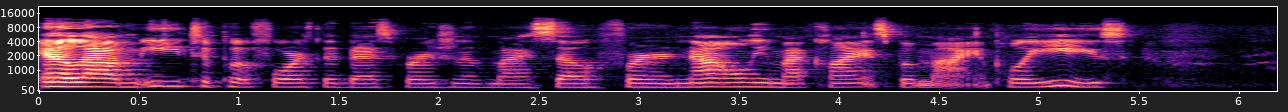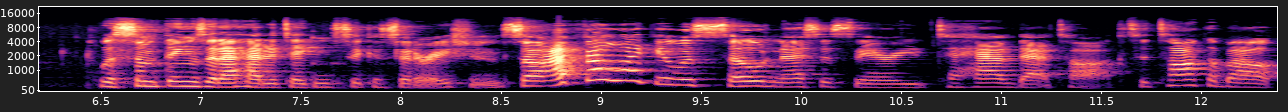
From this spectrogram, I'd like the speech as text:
and allow me to put forth the best version of myself for not only my clients but my employees was some things that I had to take into consideration. So I felt like it was so necessary to have that talk, to talk about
